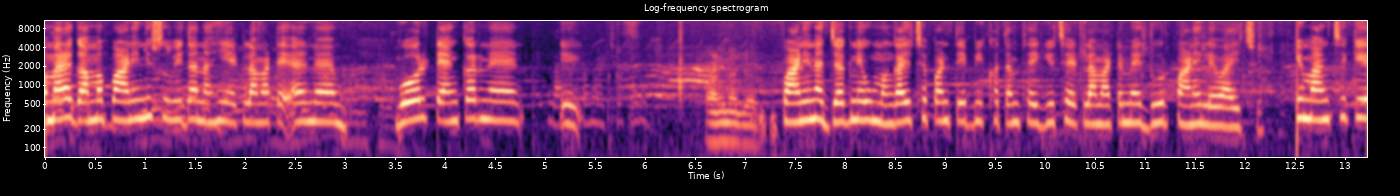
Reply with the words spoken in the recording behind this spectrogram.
અમારા ગામમાં પાણીની સુવિધા નહીં એટલા માટે અને બોર ટેન્કર ને એ પાણીના જગ. પાણીના જગ ને એવું મંગાવ્યું છે પણ તે બી ખતમ થઈ ગયું છે એટલા માટે મેં દૂર પાણી લેવા આવી છું. એ માંગ છે કે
